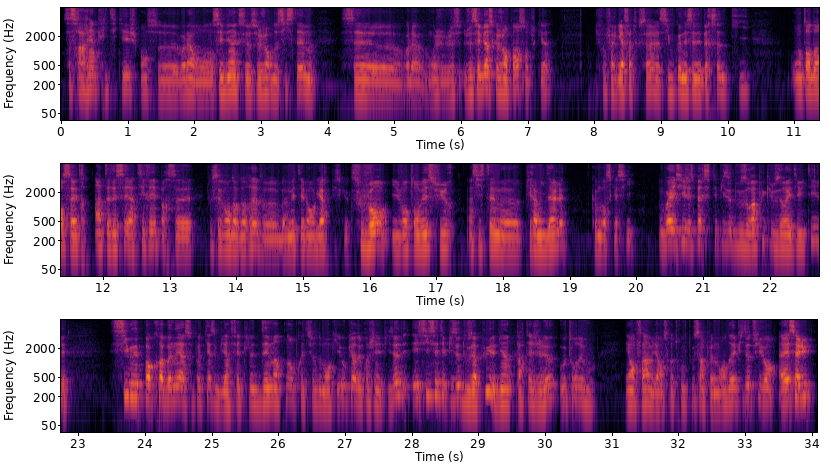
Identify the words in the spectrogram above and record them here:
Ça sera rien de critiquer, je pense. Euh, voilà, on, sait bien que ce, genre de système, c'est... Euh, voilà, moi, je, sais bien ce que j'en pense, en tout cas. Il faut faire gaffe à tout ça. Si vous connaissez des personnes qui ont tendance à être intéressées, attirées par tous ces vendeurs de rêves, euh, ben, mettez-les en garde, puisque souvent, ils vont tomber sur un système pyramidal, comme dans ce cas-ci. Donc voilà, ici, j'espère que cet épisode vous aura plu, qu'il vous aura été utile. Si vous n'êtes pas encore abonné à ce podcast, eh bien faites-le dès maintenant pour être sûr de manquer aucun des prochains épisodes. Et si cet épisode vous a plu, eh bien partagez-le autour de vous. Et enfin, eh bien, on se retrouve tout simplement dans l'épisode suivant. Allez, salut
